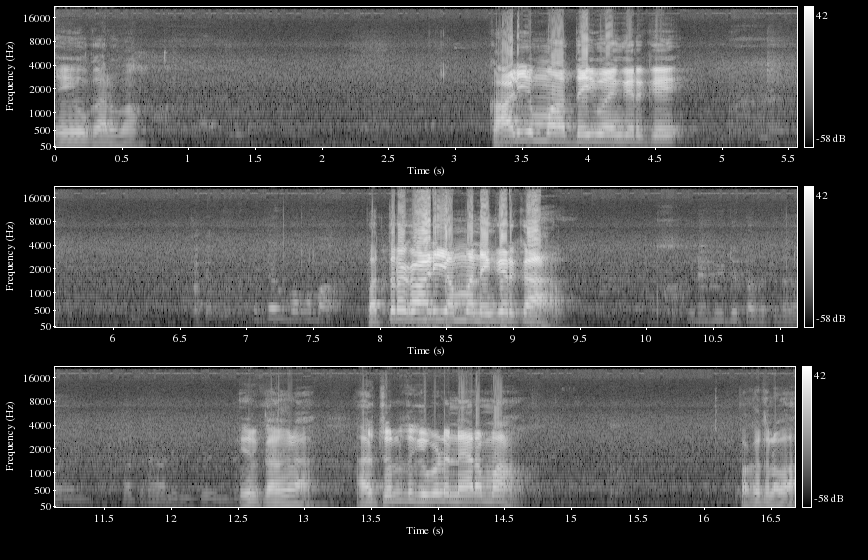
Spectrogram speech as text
நீ உட்காரமா. காளியம்மா தெய்வம் எங்கே இருக்கு? பத்திரகாளி அம்மன் எங்கே இருக்கா? வீட்டு பக்கத்தில் இருக்காங்களா? அது சொல்கிறதுக்கு இவ்வளோ நேரமா? பக்கத்தில் வா.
